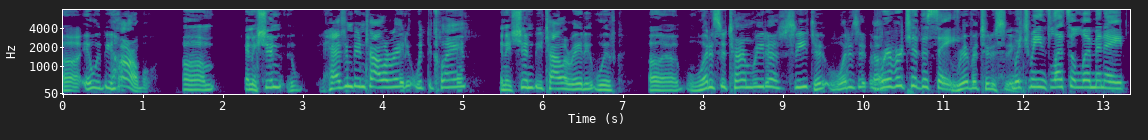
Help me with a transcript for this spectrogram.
Uh, it would be horrible. Um, and it shouldn't. It hasn't been tolerated with the Klan, and it shouldn't be tolerated with. Uh, what is the term, Rita? Sea to what is it? Uh, river to the sea. River to the sea. Which means let's eliminate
